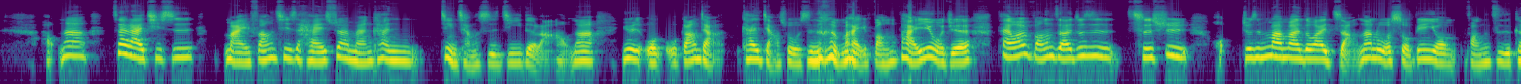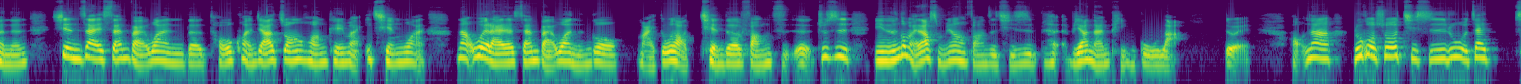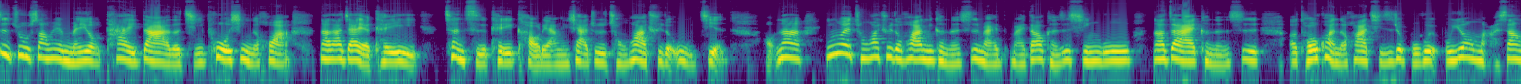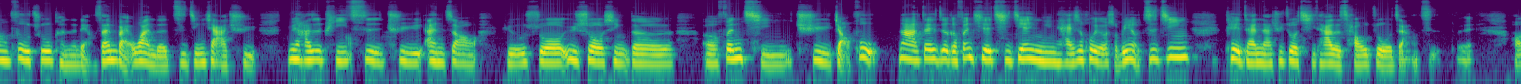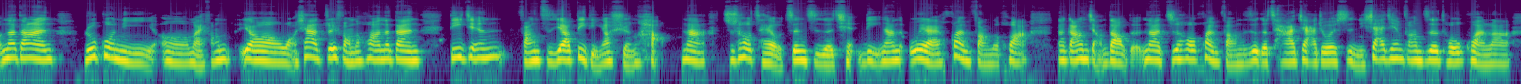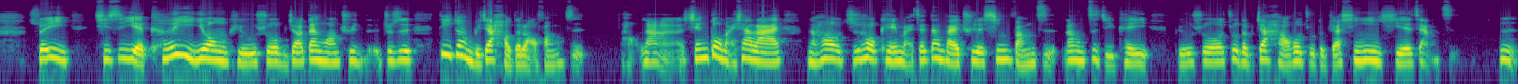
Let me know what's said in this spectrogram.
好，那再来，其实买房其实还算蛮看。进场时机的啦，哦，那因为我我刚刚讲开始讲说我是那个 买房派，因为我觉得台湾房子啊就是持续就是慢慢都在涨。那如果手边有房子，可能现在三百万的头款加装潢可以买一千万，那未来的三百万能够买多少钱的房子？呃，就是你能够买到什么样的房子，其实比较难评估啦。对，好，那如果说其实如果在自住上面没有太大的急迫性的话，那大家也可以趁此可以考量一下，就是从化区的物件。好，那因为从化区的话，你可能是买买到可能是新屋，那再来可能是呃头款的话，其实就不会不用马上付出可能两三百万的资金下去，因为它是批次去按照比如说预售型的呃分期去缴付。那在这个分期的期间，你还是会有手边有资金，可以再拿去做其他的操作，这样子。对，好，那当然，如果你呃买房要往下追房的话，那当然第一间房子要地点要选好，那之后才有增值的潜力。那未来换房的话，那刚刚讲到的，那之后换房的这个差价就会是你下一间房子的头款啦。所以其实也可以用，比如说比较蛋黄区，就是地段比较好的老房子。好，那先购买下来，然后之后可以买在蛋白区的新房子，让自己可以，比如说做的比较好，或住的比较新一些，这样子，嗯。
